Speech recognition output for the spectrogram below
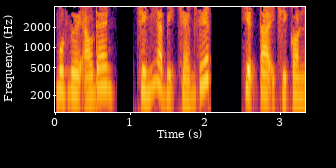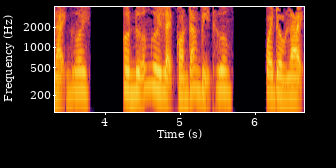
Một người áo đen, chính là bị chém giết, hiện tại chỉ còn lại ngươi. Hơn nữa ngươi lại còn đang bị thương. Quay đầu lại,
